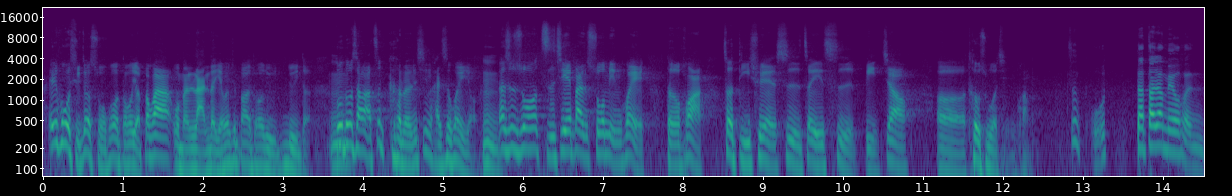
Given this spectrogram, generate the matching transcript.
哎、欸，或许这所获都有，包括我们蓝的也会去报头绿绿的，多多少少这可能性还是会有。嗯，但是说直接办说明会的话，这的确是这一次比较呃特殊的情况。这我但大家没有很。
